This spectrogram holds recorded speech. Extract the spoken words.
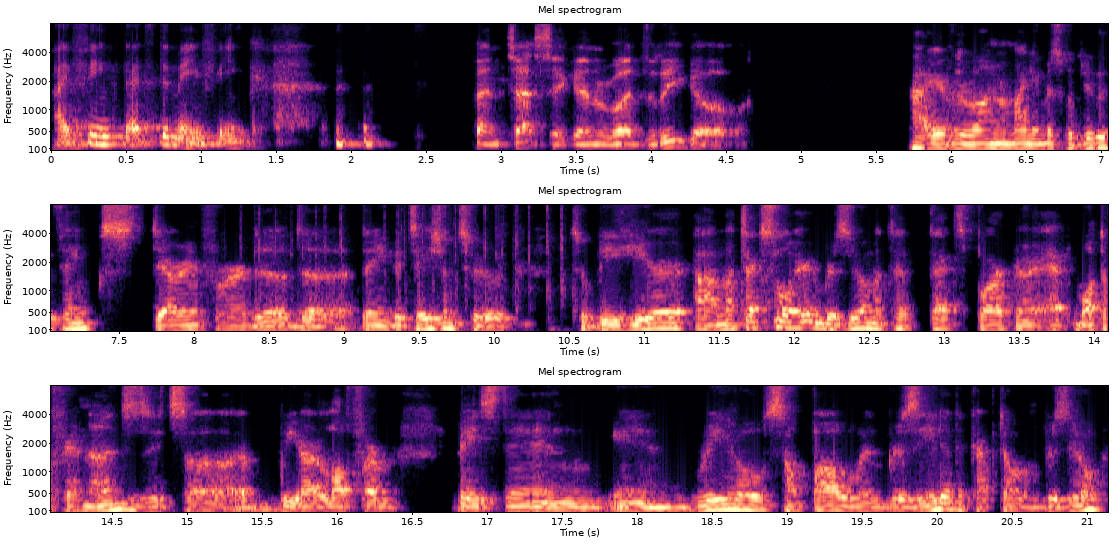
I think that's the main thing. Fantastic. And Rodrigo. Hi everyone, my name is Rodrigo. Thanks, Derren, for the, the, the invitation to to be here. I'm a tax lawyer in Brazil. I'm a tax partner at Mota Fernandes. It's a we are a law firm based in in Rio, São Paulo, and Brasilia, the capital of Brazil.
